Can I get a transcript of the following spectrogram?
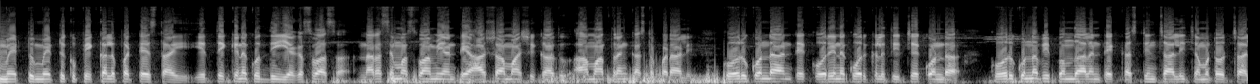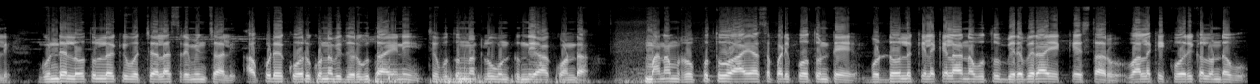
మెట్టు మెట్టుకు పిక్కలు పట్టేస్తాయి. ఎత్తెక్కిన కొద్దీ ఎగశ్వాస. నరసింహస్వామి అంటే ఆషామాషి కాదు. ఆ మాత్రం కష్టపడాలి. కోరుకొండ అంటే కోరిన కోరికలు తీర్చే కొండ. కోరుకున్నవి పొందాలంటే కష్టించాలి చెమటొచ్చాలి. గుండె లోతుల్లోకి వచ్చేలా శ్రమించాలి. అప్పుడే కోరుకున్నవి దొరుకుతాయని చెబుతున్నట్లు ఉంటుంది ఆ కొండ. మనం రొప్పుతూ ఆయాస పడిపోతుంటే బొడ్డోళ్ళు కిలకిలా నవ్వుతూ బిరబిరా ఎక్కేస్తారు. వాళ్ళకి కోరికలుండవు.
